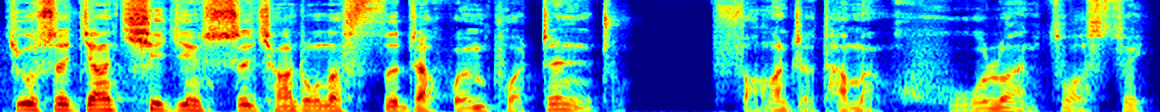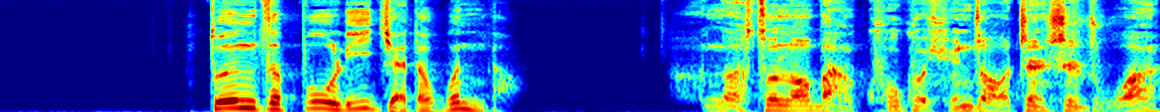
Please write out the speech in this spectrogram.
就是将砌进石墙中的死者魂魄镇住，防止他们胡乱作祟。墩子不理解地问道：“那孙老板苦苦寻找镇尸主啊，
